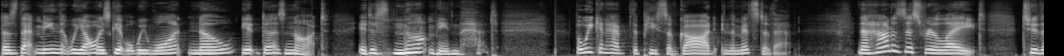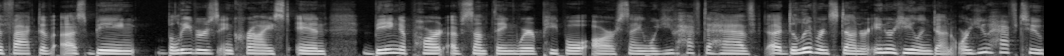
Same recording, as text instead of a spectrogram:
Does that mean that we always get what we want? No it does not. It does not mean that. But we can have the peace of god in the midst of that. Now how does this relate to the fact of us being believers in Christ and being a part of something where people are saying, well, you have to have a deliverance done or inner healing done, or you have to,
